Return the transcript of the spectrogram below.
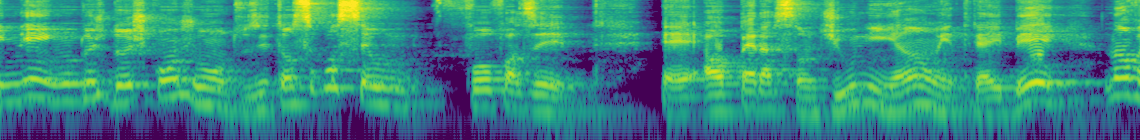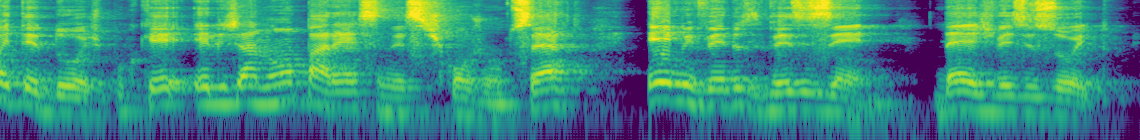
em nenhum dos dois conjuntos. Então, se você for fazer é, a operação de união entre A e B, não vai ter 2, porque ele já não aparece nesses conjuntos, certo? M vezes N, 10 vezes 8,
